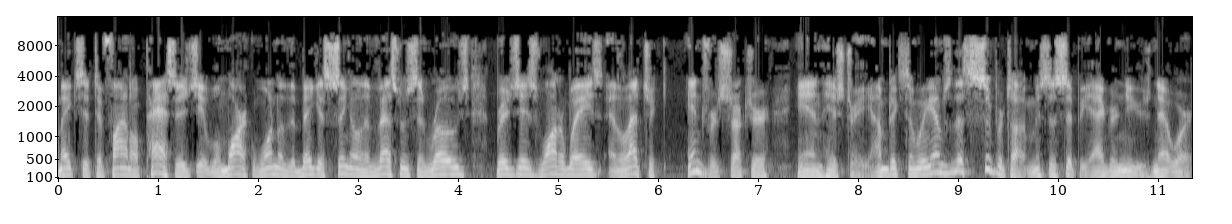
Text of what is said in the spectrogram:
makes it to final passage, it will mark one of the biggest single investments in roads, bridges, waterways, and electric infrastructure in history. I'm Dixon Williams, the Super Talk Mississippi Agri News Network.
